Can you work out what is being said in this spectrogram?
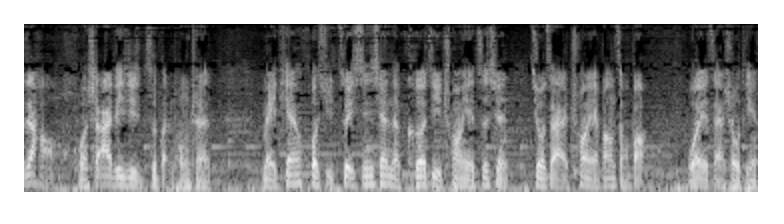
大家好，我是 IDG 资本同晨，每天获取最新鲜的科技创业资讯，就在创业邦早报，我也在收听。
